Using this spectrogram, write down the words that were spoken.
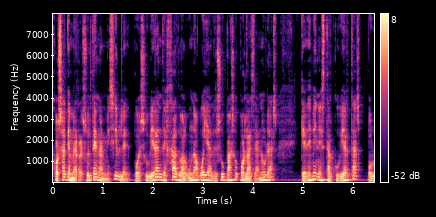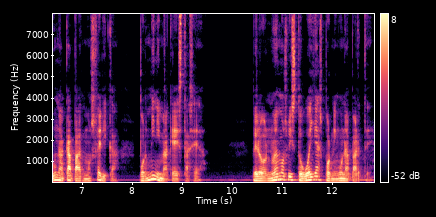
Cosa que me resulta inadmisible, pues hubieran dejado alguna huella de su paso por las llanuras que deben estar cubiertas por una capa atmosférica, por mínima que ésta sea. Pero no hemos visto huellas por ninguna parte,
